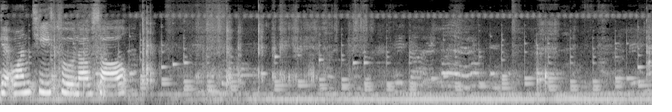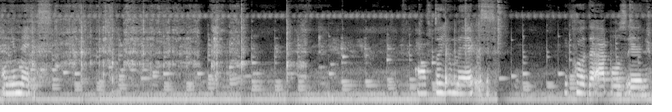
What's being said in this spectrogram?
Get one teaspoon of salt. And you mix. After you mix, you put the apples in.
